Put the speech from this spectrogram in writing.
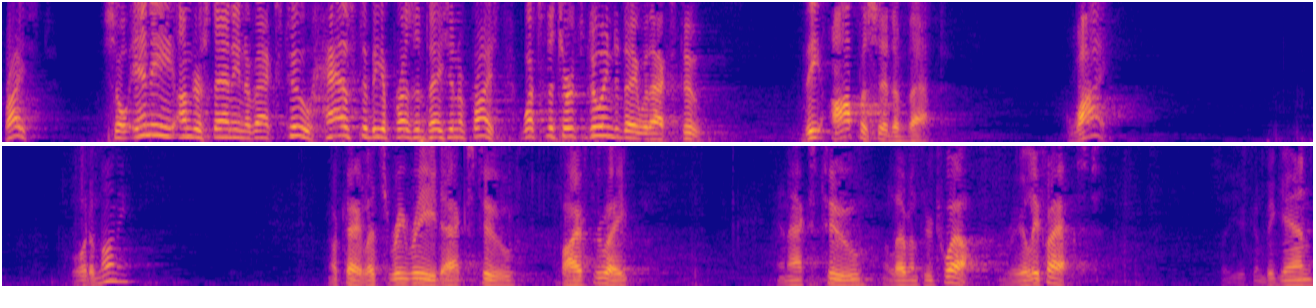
Christ. So any understanding of Acts 2 has to be a presentation of Christ. What's the church doing today with Acts 2? The opposite of that. Why? What a money. Okay, let's reread Acts 2, 5 through 8 and Acts 2, 11 through 12, really fast. So you can begin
